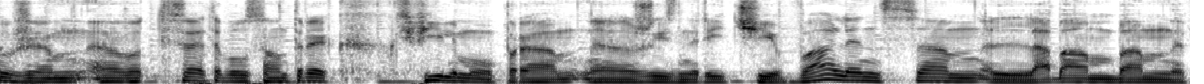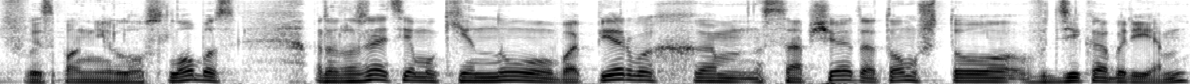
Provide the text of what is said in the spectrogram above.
Что же, вот это был саундтрек к фильму про э, жизнь Ричи Валенса «Ла Бамба» в исполнении Лос Лобос. Продолжая тему кино, во-первых, сообщают о том, что в декабре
